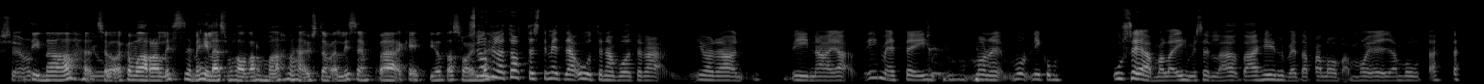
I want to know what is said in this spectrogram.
se on, tinaa, että se on aika vaarallista. Se mehiläisvaha on varmaan vähän ystävällisempää keittiötasoille. se on kyllä totta. Sitten mietitään uutena vuotena juodaan viinaa ja ihme, ettei monen, mu, niinku, useammalla ihmisellä ole jotain hirveätä palovammoja ja muuta. Että,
